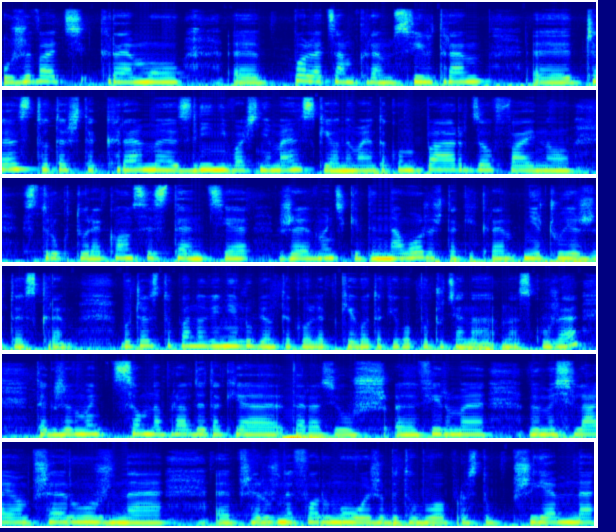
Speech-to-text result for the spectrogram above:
używać kremu, e, polecam krem z filtrem. E, często też te kremy z linii właśnie męskiej, one mają taką bardzo fajną strukturę, konsystencję, że w momencie, kiedy nałożysz taki krem, nie czujesz, że to jest krem. Bo często panowie nie lubią tego lepkiego takiego poczucia na, na skórze. Także są naprawdę takie teraz już e, firmy wymyślają przeróżne, e, przeróżne formuły, żeby to było po prostu przyjemne,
